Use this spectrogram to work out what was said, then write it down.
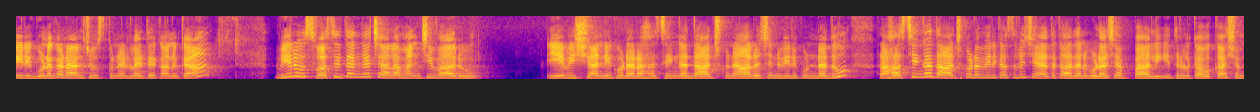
వీరి గుణగణాలు చూసుకున్నట్లయితే కనుక వీరు స్వసిద్ధంగా చాలా మంచివారు. ఏ విషయాన్ని కూడా రహస్యంగా దాచుకునే ఆలోచన వీరికి ఉండదు. రహస్యంగా దాచుకోవడం వీరికి అసలు చేత కాదని కూడా చెప్పాలి. ఇతరులకు అవకాశం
